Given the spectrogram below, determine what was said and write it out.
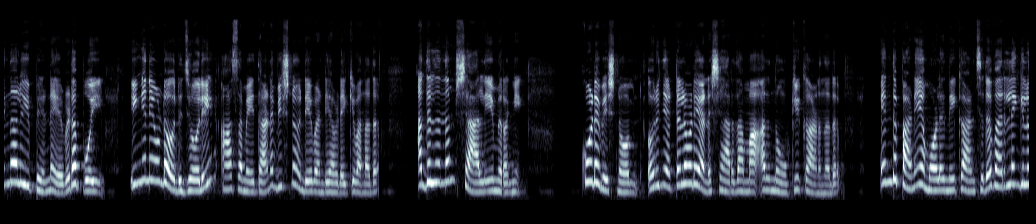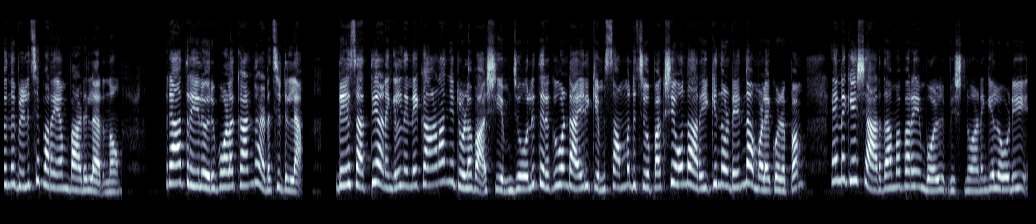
എന്നാലും ഈ പെണ്ണ് എവിടെ പോയി? ഇങ്ങനെയുണ്ടോ ഒരു ജോലി? ആ സമയത്താണ് വിഷ്ണുവിന്റെ വണ്ടി അവിടേക്ക് വന്നത്. അതിൽ നിന്നും ശാലിയും ഇറങ്ങി. കൂടെ വിഷ്ണുവും ഒരു ഞെട്ടലോടെയാണ് ശാരദാമ്മ അത് നോക്കി കാണുന്നത്. എന്ത് പണിയാ മോളെ നീ കാണിച്ചത്? വരില്ലെങ്കിലൊന്ന് വിളിച്ചു പറയാൻ പാടില്ലായിരുന്നോ? രാത്രിയിൽ ഒരുപോലെ കണ്ണടച്ചിട്ടില്ല ദേ സത്യാണെങ്കിൽ നിന്നെ കാണാഞ്ഞിട്ടുള്ള വാശിയും ജോലി തിരക്കുകൊണ്ടായിരിക്കും സമ്മതിച്ചു. പക്ഷെ ഒന്ന് അറിയിക്കുന്നുണ്ട്. എന്താ മോളെ കുഴപ്പം? എന്നൊക്കെ ശാരദാമ്മ പറയുമ്പോൾ വിഷ്ണു ആണെങ്കിൽ ഓടി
